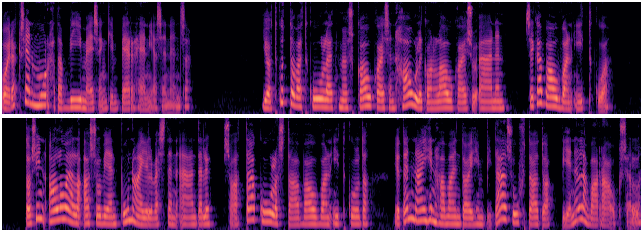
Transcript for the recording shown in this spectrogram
voidakseen murhata viimeisenkin perheenjäsenensä. Jotkut ovat kuulleet myös kaukaisen haulikon laukaisuäänen sekä vauvan itkua – Tosin alueella asuvien punailvesten ääntely saattaa kuulostaa vauvan itkulta, joten näihin havaintoihin pitää suhtautua pienellä varauksella.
